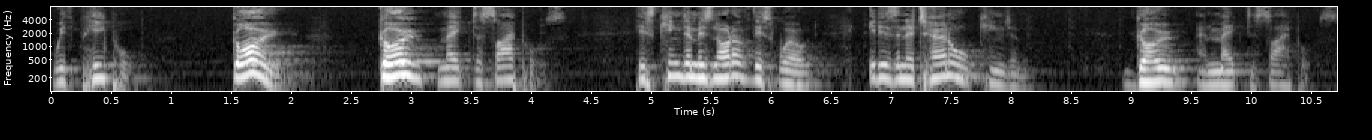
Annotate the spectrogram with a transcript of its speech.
with people. Go. Go make disciples. His kingdom is not of this world, it is an eternal kingdom. Go and make disciples.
